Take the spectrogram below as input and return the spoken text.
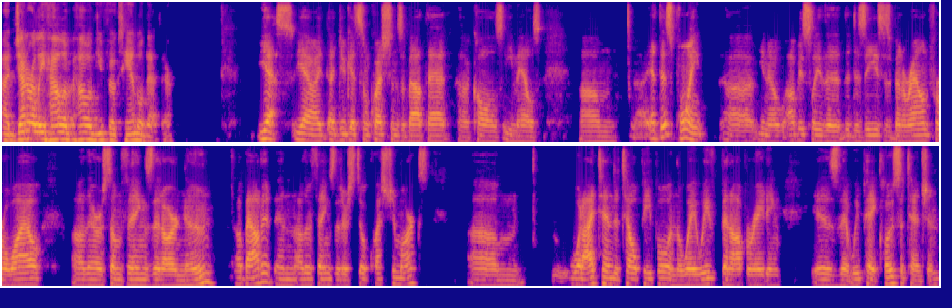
uh, generally how have, how have you folks handled that there? Yes, yeah, I, I do get some questions about that, uh, calls, emails. Um, at this point, uh, you know, obviously the, the disease has been around for a while. Uh, there are some things that are known about it and other things that are still question marks. Um, what I tend to tell people and the way we've been operating is that we pay close attention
